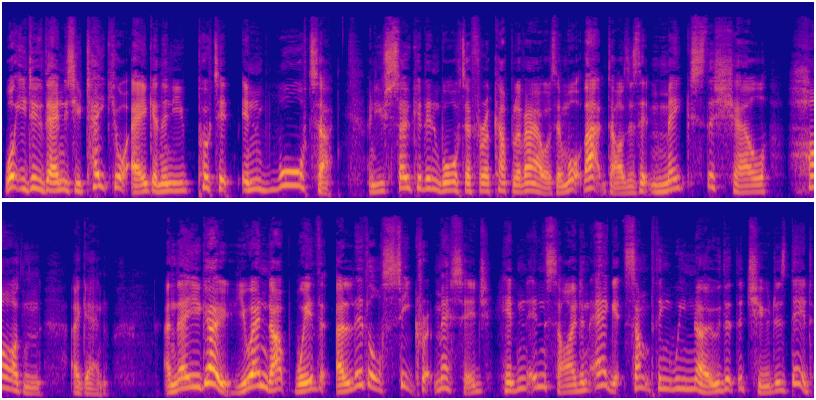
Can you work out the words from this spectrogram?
What you do then is you take your egg and then you put it in water and you soak it in water for a couple of hours. And what that does is it makes the shell harden again. And there you go. You end up with a little secret message hidden inside an egg. It's something we know that the Tudors did.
